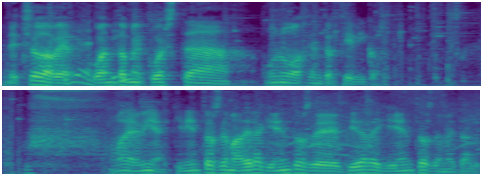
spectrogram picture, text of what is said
De hecho, a ver, ¿cuánto me cuesta un nuevo centro cívico? Uf, madre mía, 500 de madera, 500 de piedra y 500 de metal.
